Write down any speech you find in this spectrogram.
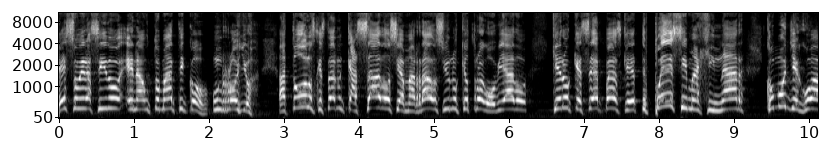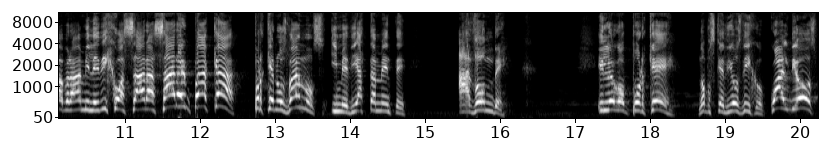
Eso hubiera sido en automático, un rollo. A todos los que están casados y amarrados y uno que otro agobiado, quiero que sepas que te puedes imaginar cómo llegó Abraham y le dijo a Sara, Sara empaca, porque nos vamos inmediatamente. ¿A dónde? Y luego, ¿por qué? No, pues que Dios dijo, ¿cuál Dios?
